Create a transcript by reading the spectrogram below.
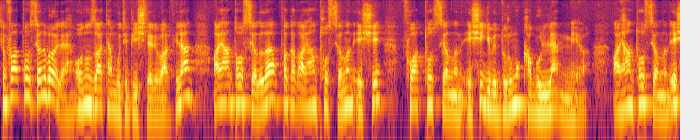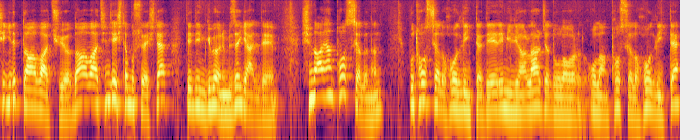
Şimdi Fuat Tosyalı böyle. Onun zaten bu tip işleri var filan. Ayhan Tosyalı da fakat Ayhan Tosyalı'nın eşi Fuat Tosyalı'nın eşi gibi durumu kabullenmiyor. Ayhan Tosyalı'nın eşi gidip dava açıyor. Dava açınca işte bu süreçler dediğim gibi önümüze geldi. Şimdi Ayhan Tosyalı'nın bu Tosyalı Holding'de değeri milyarlarca dolar olan Tosyalı Holding'de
